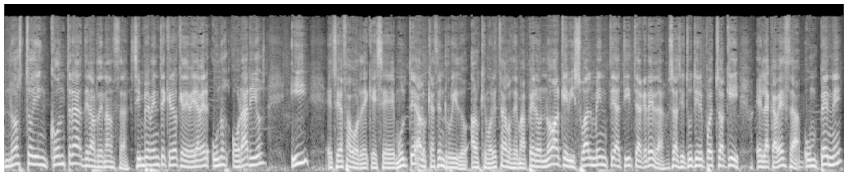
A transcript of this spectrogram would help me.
No estoy en contra de la ordenanza, simplemente creo que debería haber unos horarios y estoy a favor de que se multe a los que hacen ruido, a los que molestan a los demás, pero no al que visualmente a ti te agreda. O sea, si tú tienes puesto aquí en la cabeza un pene,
